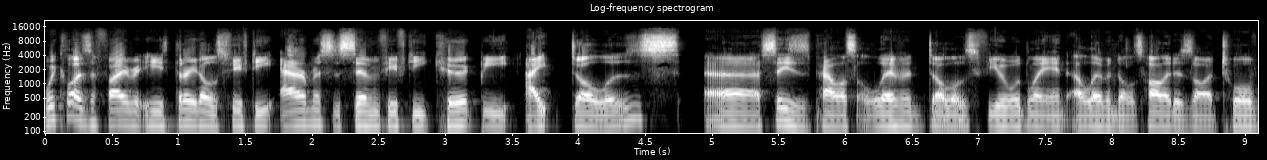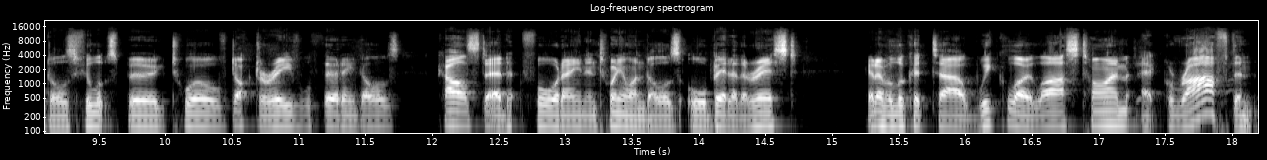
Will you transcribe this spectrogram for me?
Wicklow's a favourite here, three dollars fifty. Aramis is seven fifty. Kirkby eight dollars. Uh, Caesar's Palace eleven dollars. Fiordland eleven dollars. Highly Desired twelve dollars. Phillipsburg twelve. Doctor Evil thirteen dollars. Karlstad fourteen and twenty one dollars, or better the rest. Go have a look at uh, Wicklow last time at Grafton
